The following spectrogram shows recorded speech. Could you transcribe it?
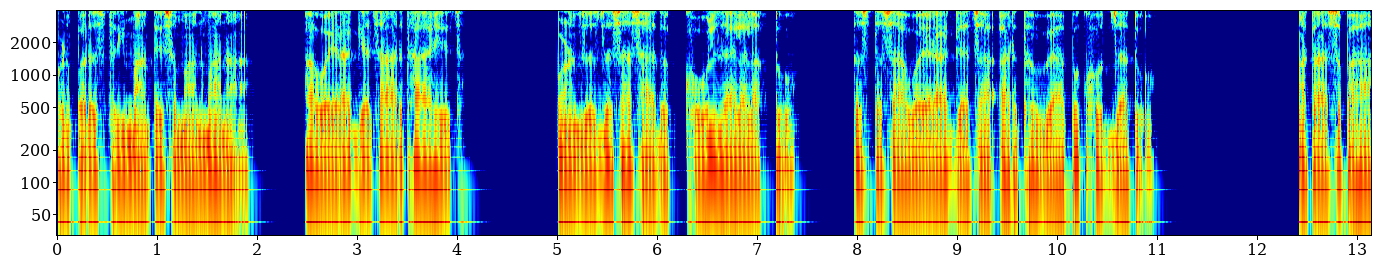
पण परस्त्री माते समान माना हा वैराग्याचा अर्थ आहेच. पण जसजसा साधक खोल जायला लागतो तसतसा वैराग्याचा अर्थ व्यापक होत जातो. आता असं पहा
